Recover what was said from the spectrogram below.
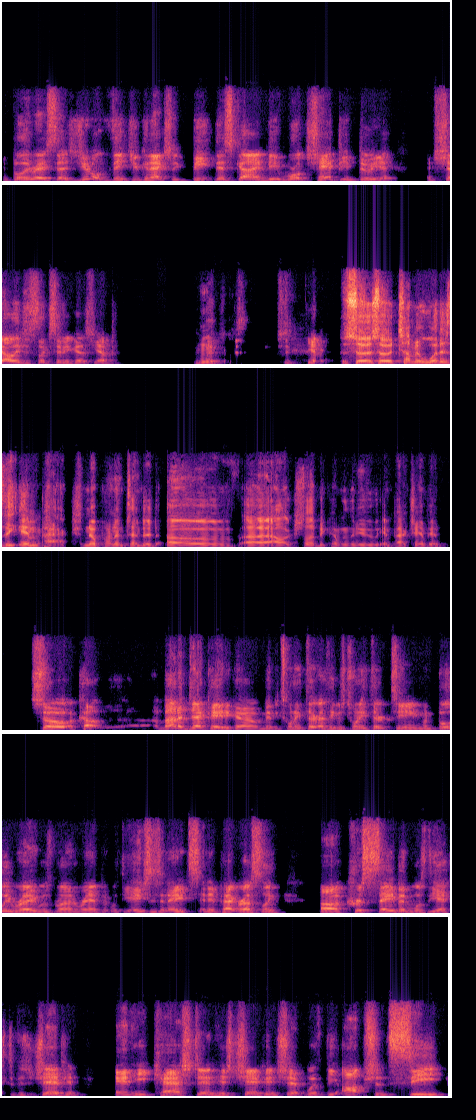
And Bully Ray says, You don't think you can actually beat this guy and be world champion, do you? And Shelley just looks at me and goes, Yep. yep. So, so tell me, what is the impact, no pun intended, of uh, Alex Shelley becoming the new Impact champion? So, a couple, about a decade ago, maybe 2013, I think it was 2013, when Bully Ray was running rampant with the Aces and Eights in Impact Wrestling uh, Chris Sabin was the X Division champion, and he cashed in his championship with the Option C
